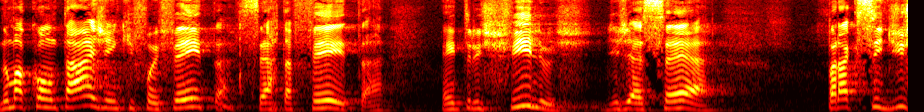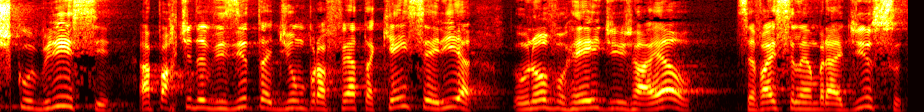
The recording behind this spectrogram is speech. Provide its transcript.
Numa contagem que foi feita, certa feita, entre os filhos de Jessé, para que se descobrisse, a partir da visita de um profeta, quem seria o novo rei de Israel, você vai se lembrar disso,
